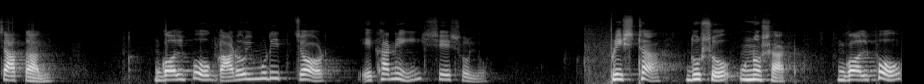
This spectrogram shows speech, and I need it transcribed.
চাতাল। গল্প গারলমুড়ির চর এখানেই শেষ হলো। পৃষ্ঠা দুশো উনষাট, গল্প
